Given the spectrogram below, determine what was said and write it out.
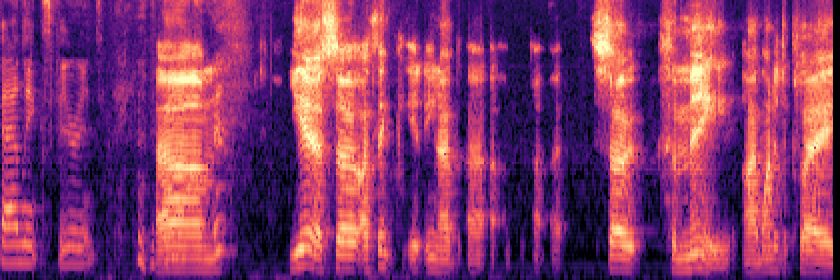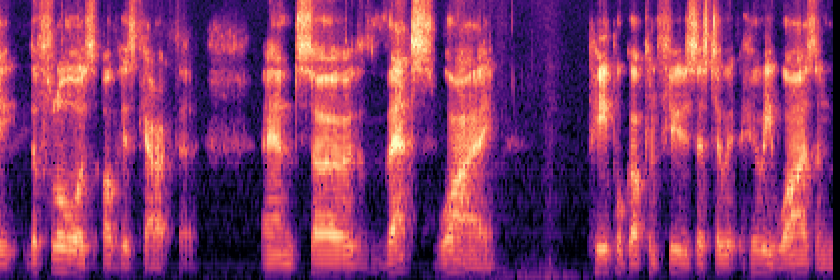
family experience. um, yeah, so I think it, you know. Uh, uh, uh, so for me, I wanted to play the flaws of his character, and so that's why people got confused as to who he was and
